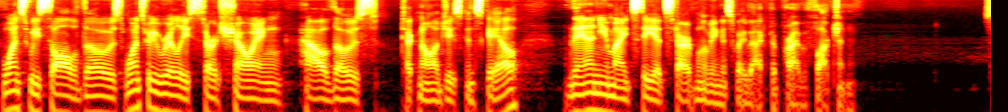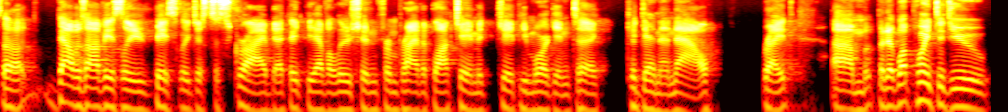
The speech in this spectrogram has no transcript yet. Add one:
Once we solve those, once we really start showing how those technologies can scale, then you might see it start moving its way back to private blockchain. So that was obviously basically just described, I think, the evolution from private blockchain at JP Morgan to Kadena now, right? Um, but at what point did you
